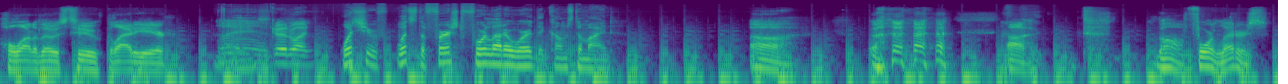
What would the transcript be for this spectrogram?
whole lot of those too. Gladiator. Nice. Mm, good one. What's your What's the first four letter word that comes to mind? Uh, uh oh, four letters.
